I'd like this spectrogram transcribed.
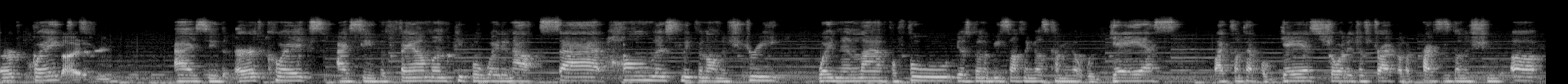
earthquakes. I see the earthquakes. I see the famine, people waiting outside, homeless, sleeping on the street, waiting in line for food. There's going to be something else coming up with gas, like some type of gas shortage or strike, or the price is going to shoot up.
